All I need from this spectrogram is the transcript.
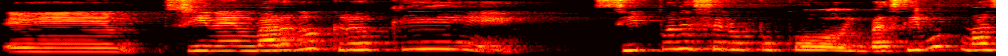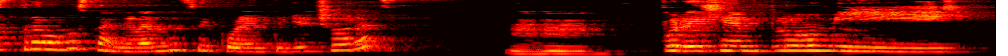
Eh, sin embargo, creo que sí puede ser un poco invasivo, más trabajos tan grandes de 48 horas. Por ejemplo, mi,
